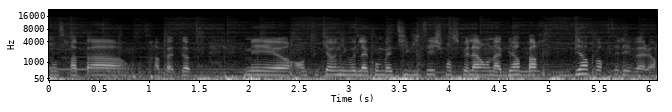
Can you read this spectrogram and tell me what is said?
on ne sera, pas, sera pas top. Mais en tout cas au niveau de la combativité, je pense que là on a bien porté les valeurs.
